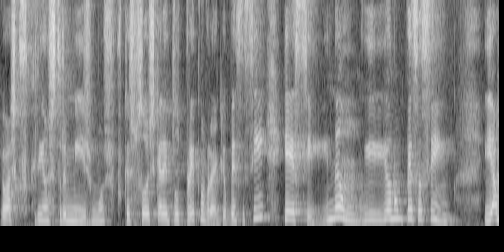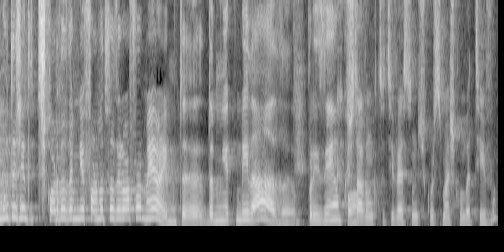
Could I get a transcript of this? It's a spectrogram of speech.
eu acho que se criam extremismos porque as pessoas querem tudo preto no branco. Eu penso assim e é assim. E não, e eu não penso assim. E há muita gente que discorda da minha forma de fazer o Afro Mary, muita, da minha comunidade, por exemplo. Gostavam que tu tivesse um discurso mais combativo?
